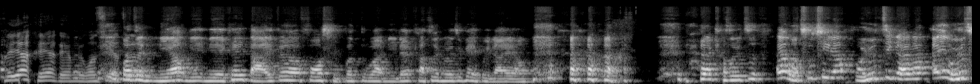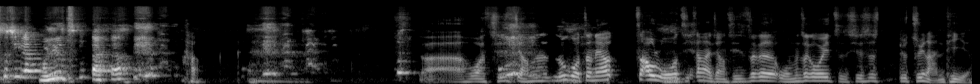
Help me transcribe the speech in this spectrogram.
可以啊，可以啊，可以啊，没关系啊。或者你要你你也可以打一个 four super two 啊，你的卡森罗就可以回来哦。卡森是，哎，我出去了，我又进来了，哎，我又出去了，我又进来了。啊，哇，其实讲的，如果真的要照逻辑上来讲，其实这个我们这个位置其实就最难踢的。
